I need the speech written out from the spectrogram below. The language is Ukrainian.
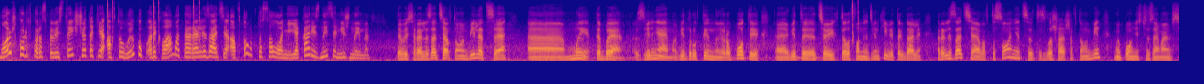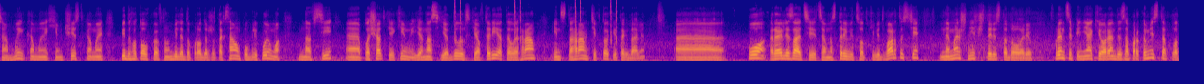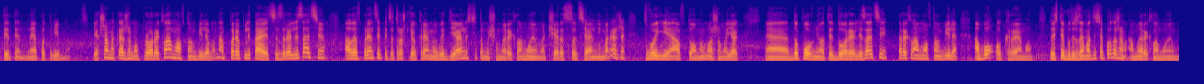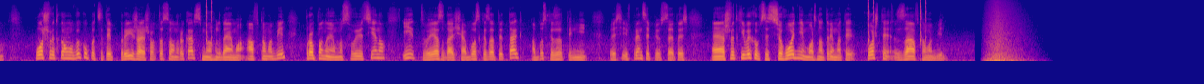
Можеш коротко розповісти, що таке автовикуп, реклама та реалізація авто в автосалоні? Яка різниця між ними? Дивись, реалізація автомобіля це е, ми тебе звільняємо від рутинної роботи, е, від е, цих телефонних дзвінків і так далі. Реалізація в автосалоні це ти залишаєш автомобіль. Ми повністю займаємося мийками, хімчистками, підготовкою автомобіля до продажу. Так само публікуємо на всі е, площадки, які є. Нас є дилерські авторія, Телеграм, Інстаграм, Тікток і так далі. Е, по реалізації це в нас 3% від вартості, не менш ніж 400 доларів. В принципі, ніякі оренди за паркомісце платити не потрібно. Якщо ми кажемо про рекламу автомобіля, вона переплітається з реалізацією, але в принципі це трошки окремий вид діяльності, тому що ми рекламуємо через соціальні мережі твоє авто. Ми можемо як е, доповнювати до реалізації рекламу автомобіля або окремо. Тобто ти будеш займатися продажем, а ми рекламуємо. По швидкому викупу це ти приїжджаєш в автосалон Рокарс, ми оглядаємо автомобіль, пропонуємо свою ціну, і твоя задача або сказати так, або сказати ні. Тобто, і в принципі все. Тобто, е, швидкий викуп це сьогодні можна отримати кошти за автомобіль.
